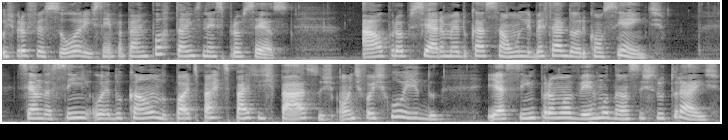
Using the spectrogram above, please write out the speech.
Os professores têm papel importante nesse processo, ao propiciar uma educação libertadora e consciente. Sendo assim, o educando pode participar de espaços onde foi excluído e assim promover mudanças estruturais.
